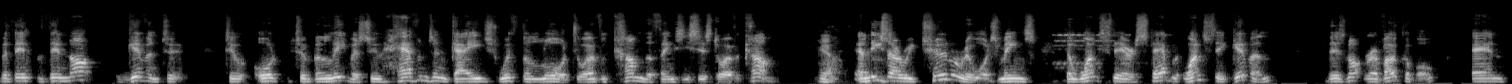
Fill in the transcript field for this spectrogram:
but then they're, they're not given to to or to believers who haven't engaged with the Lord to overcome the things He says to overcome. Yeah, and these are eternal rewards. Means that once they're established, once they're given, there's not revocable. And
